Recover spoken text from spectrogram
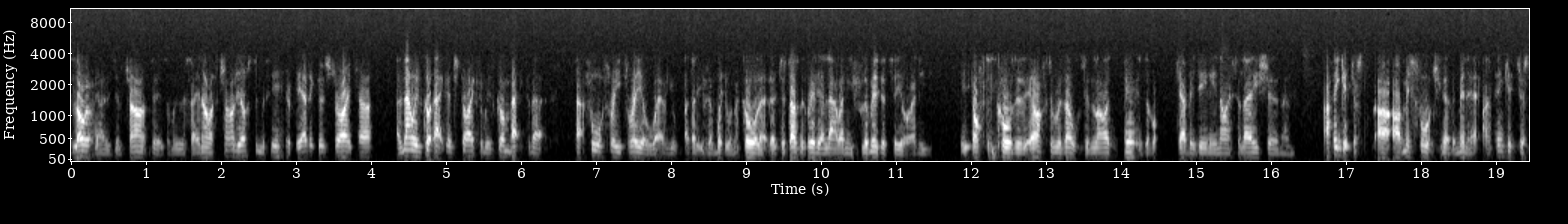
loads of chances, and we were saying, oh, if Charlie Austin was here, if we had a good striker, and now we've got that good striker, we've gone back to that that four three three or whatever you I don't even know what you want to call it that just doesn't really allow any fluidity or any. It often causes it often results in large periods of Gabbiadini in isolation, and I think it just our, our misfortune at the minute. I think it just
